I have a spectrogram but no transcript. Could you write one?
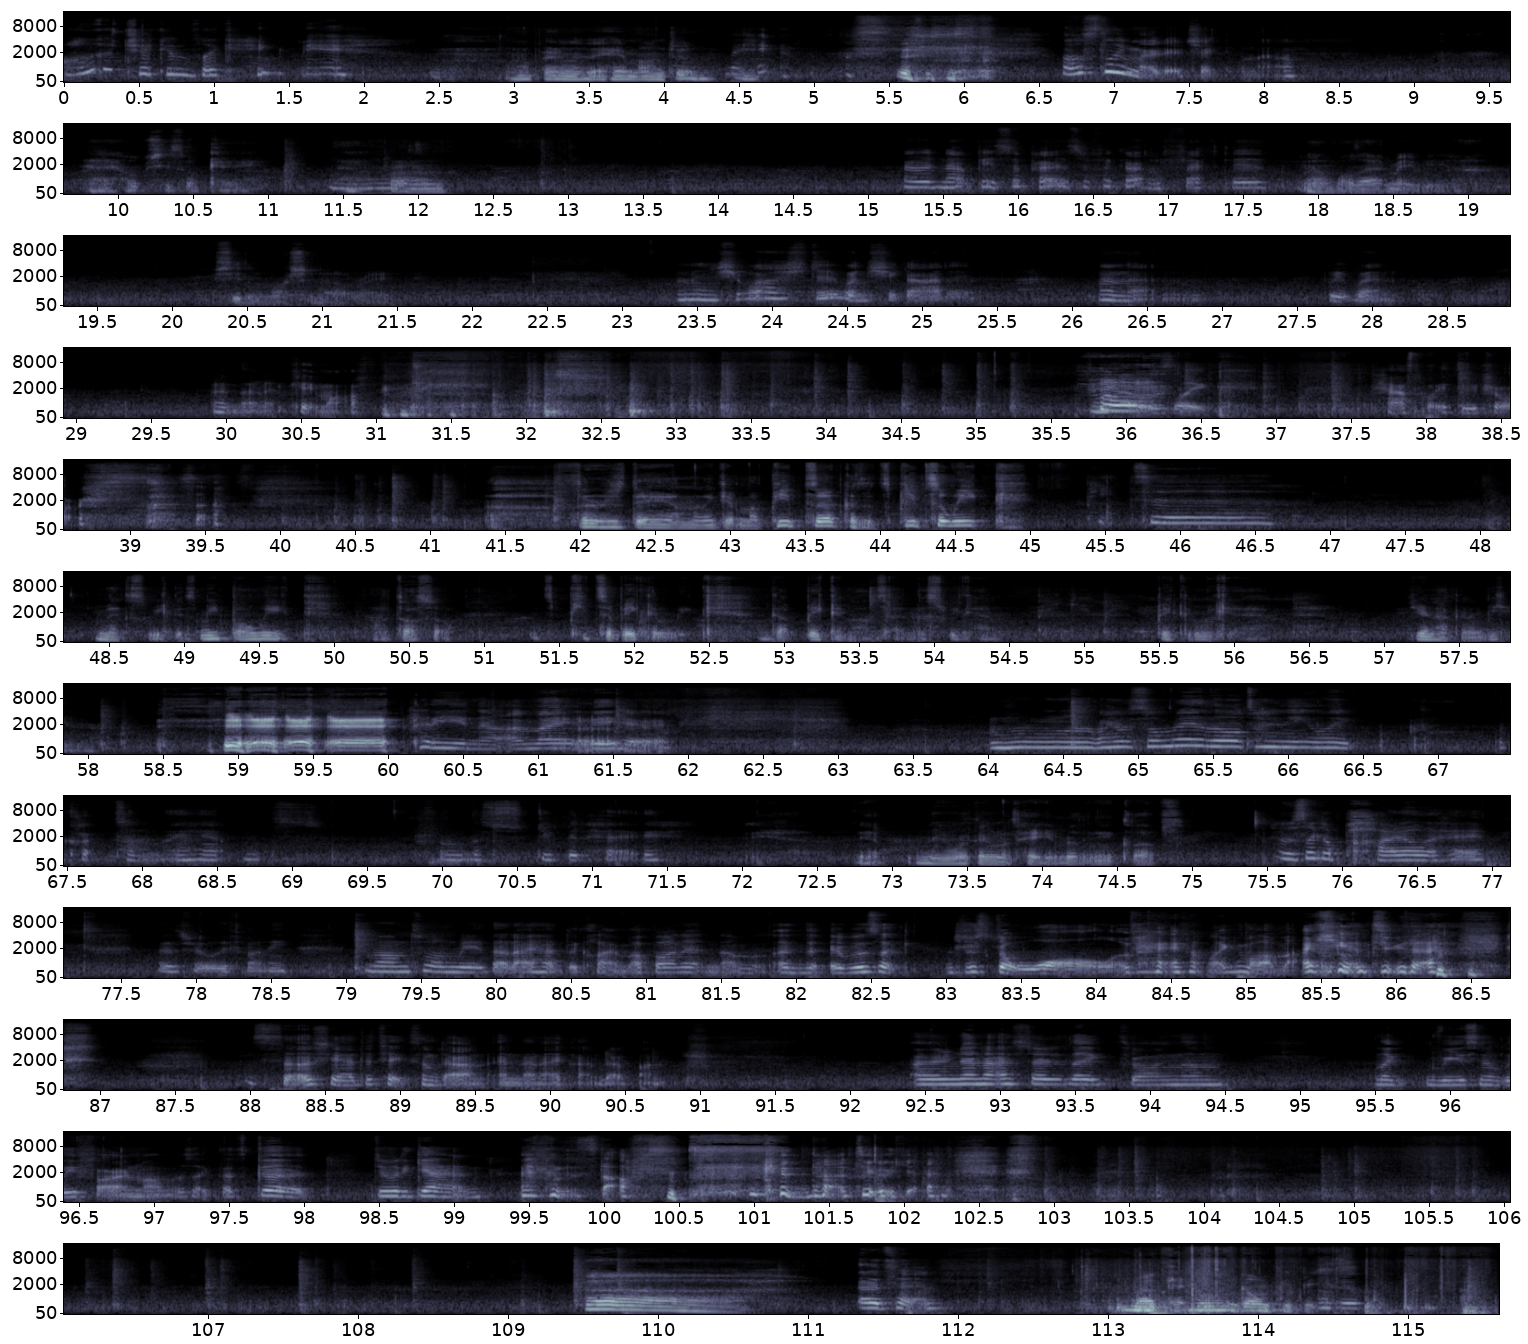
All the chickens like hate me. Apparently, they hate mom too. They hate Mostly murder chicken though. Yeah, I hope she's okay. Um, I would not be surprised if it got infected. no, well, that maybe. Uh, she didn't wash it out right. I mean, she washed it when she got it. And then we went. And then it came off. And that was like halfway through chores. So. Thursday, I'm gonna get my pizza because it's pizza week. Pizza. Next week is meatball week. Oh, it's also it's pizza bacon week. got bacon on side this weekend. Bacon weekend. You're not gonna be here. How do you know? I might be here. Mm, I have so many little tiny like cuts on my hands from the stupid hay. yeah, when you're working with hay, you really need gloves. It was like a pile of hay. It was really funny. Mom told me that I had to climb up on it, and, I'm, and it was like just a wall of hay. I'm like, Mom, I can't do that. so she had to take some down, and then I climbed up on it. And then I started like throwing them like reasonably far, and Mom was like, "That's good. Do it again." And then it stopped. Could not do it again. Ah. Okay. okay, I'm going pee pee. Okay.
